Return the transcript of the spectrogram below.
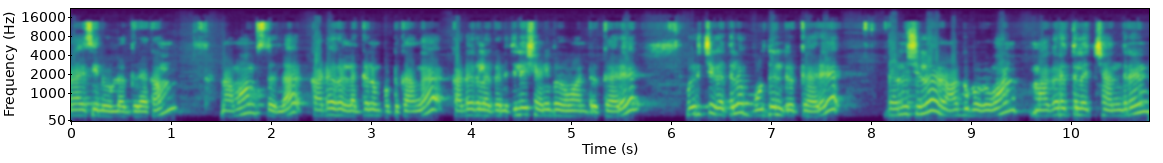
ராசியில் உள்ள கிரகம் நவாம்சத்துல கடக லக்னம் போட்டுக்காங்க கடக லக்னத்திலே சனி பகவான் இருக்காரு. விருச்சிகத்தில் புதன் இருக்காரு. தனுஷில் ராகு பகவான் மகரத்தில் சந்திரன்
